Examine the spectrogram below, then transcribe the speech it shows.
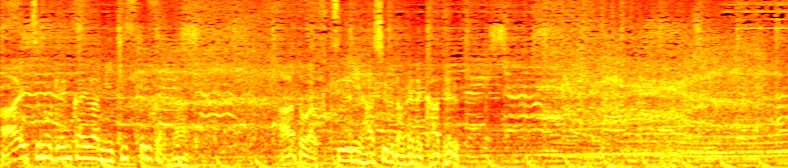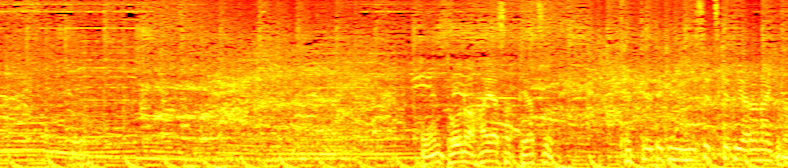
あいつの限界は見切ってるからな。あとは普通に走るだけで勝てる。本当の速さってやつを徹底的に見せつけてやらないとな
